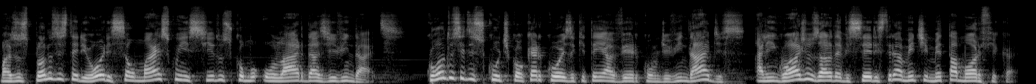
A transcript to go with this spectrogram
mas os planos exteriores são mais conhecidos como o lar das divindades. Quando se discute qualquer coisa que tenha a ver com divindades, a linguagem usada deve ser extremamente metamórfica.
